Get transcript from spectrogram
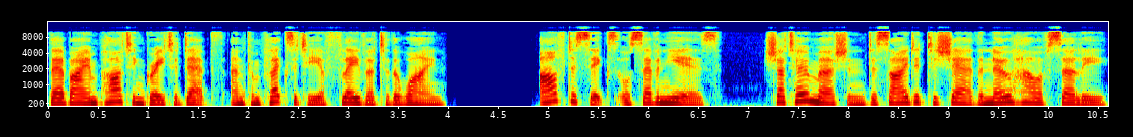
thereby imparting greater depth and complexity of flavor to the wine. After six or seven years, Chateau Mercian decided to share the know-how of sur lie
